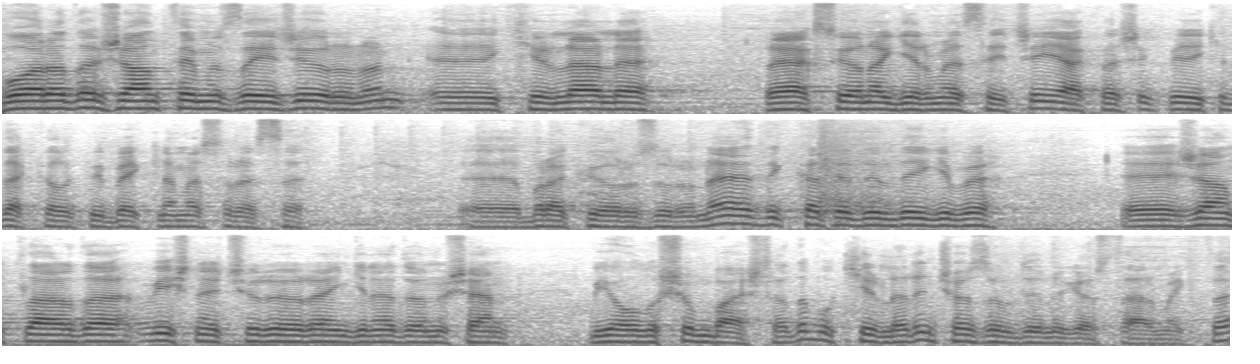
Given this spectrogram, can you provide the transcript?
Bu arada jant temizleyici ürünün e, kirlerle reaksiyona girmesi için yaklaşık 1-2 dakikalık bir bekleme süresi e, bırakıyoruz ürüne. Dikkat edildiği gibi e, jantlarda vişne çürüğü rengine dönüşen bir oluşum başladı. Bu kirlerin çözüldüğünü göstermekte.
